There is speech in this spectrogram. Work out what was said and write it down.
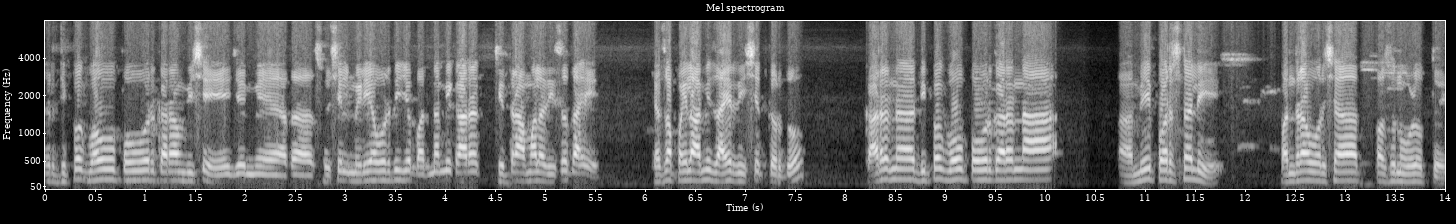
तर दीपक भाऊ पौवरकरांविषयी जे आता सोशल मीडियावरती जे बदनामीकारक चित्र आम्हाला दिसत आहे त्याचा पहिला आम्ही जाहीर निषेध करतो. कारण दीपक भाऊ पौवरकरांना मी पर्सनली पंधरा वर्षापासून ओळखतोय.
